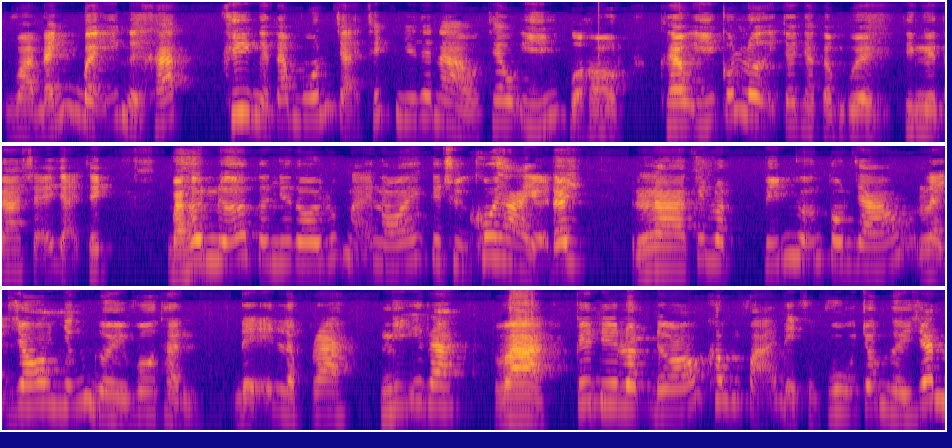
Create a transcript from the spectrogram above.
và đánh bẫy người khác khi người ta muốn giải thích như thế nào theo ý của họ theo ý có lợi cho nhà cầm quyền thì người ta sẽ giải thích. Và hơn nữa tôi như tôi lúc nãy nói, cái sự khôi hài ở đây là cái luật tín ngưỡng tôn giáo lại do những người vô thần để lập ra, nghĩ ra. Và cái điều luật đó không phải để phục vụ cho người dân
